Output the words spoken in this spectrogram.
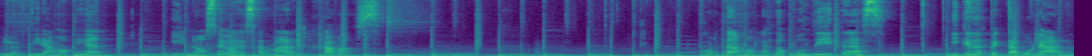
lo estiramos bien y no se va a desarmar jamás. Cortamos las dos puntitas y quedó espectacular.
